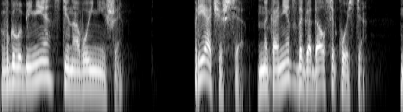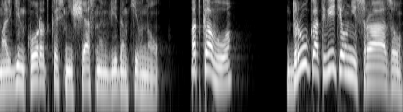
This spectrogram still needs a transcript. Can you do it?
в глубине стеновой ниши. «Прячешься», — наконец догадался Костя. Мальгин коротко с несчастным видом кивнул. «От кого?» Друг ответил не сразу.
